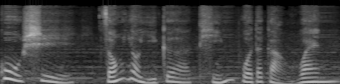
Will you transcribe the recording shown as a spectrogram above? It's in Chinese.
故事总有一个停泊的港湾。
